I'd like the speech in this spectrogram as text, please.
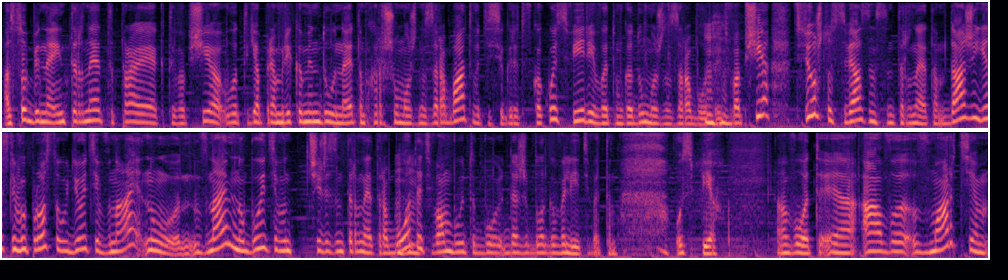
Особенно интернет-проекты. Вообще, вот я прям рекомендую, на этом хорошо можно зарабатывать, если говорят, в какой сфере в этом году можно заработать. Вообще, все, что связано с интернетом. Даже если вы просто уйдете в найм, ну, в найм, но будете через интернет работать, вам будет даже благоволить в этом успех. Вот. э, А в, в марте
